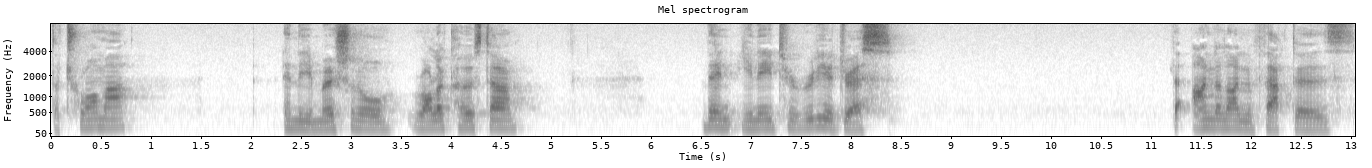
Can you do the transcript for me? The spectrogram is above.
the trauma and the emotional roller coaster then you need to really address the underlying factors,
